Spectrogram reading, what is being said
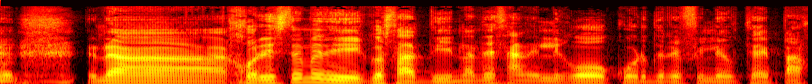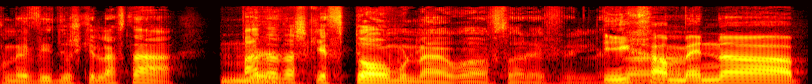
φίλε. φίλε. να χωρίσετε με την Κωνσταντίνα, δεν θα είναι λίγο awkward, ρε φίλε, ότι θα υπάρχουν videos και όλα αυτά. Ναι. Πάντα τα σκεφτόμουν εγώ αυτό, ρε φίλε. Είχαμε ένα.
